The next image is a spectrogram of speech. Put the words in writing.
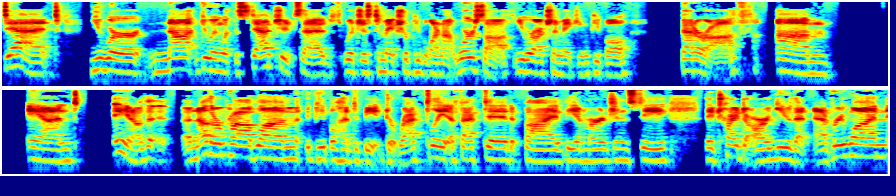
debt you were not doing what the statute said which is to make sure people are not worse off. You were actually making people better off. Um, and you know, the, another problem, people had to be directly affected by the emergency. They tried to argue that everyone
